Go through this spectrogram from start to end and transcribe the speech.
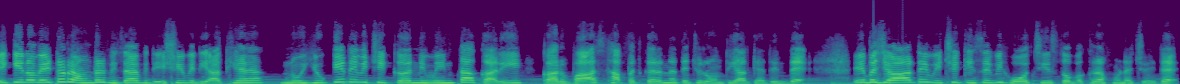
ਇੱਕ ਇਨੋਵੇਟਰ ਰਾਉਂਡਰ ਵੀਜ਼ਾ ਵਿਦੇਸ਼ੀ ਵਿਦਿਆਰਥੀਆਂ ਨੂੰ ਯੂਕੇ ਦੇ ਵਿੱਚ ਇੱਕ ਨਵੀਨਤਾਕਾਰੀ ਕਾਰੋਬਾਰ ਸਥਾਪਿਤ ਕਰਨ ਅਤੇ ਚਲਾਉਣ ਦੀ ਆਗਿਆ ਦਿੰਦਾ ਹੈ। ਇਹ ਬਾਜ਼ਾਰ ਦੇ ਵਿੱਚ ਕਿਸੇ ਵੀ ਹੋਰ ਚੀਜ਼ ਤੋਂ ਵੱਖਰਾ ਹੋਣਾ ਚਾਹੀਦਾ ਹੈ।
